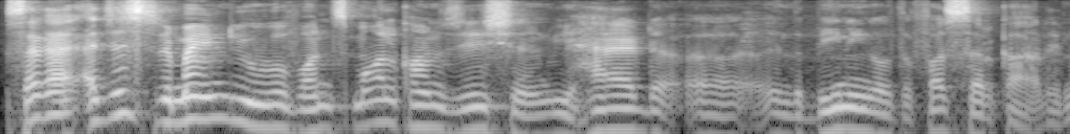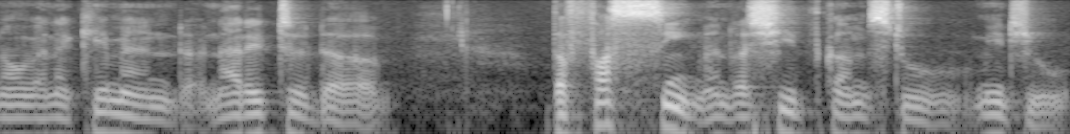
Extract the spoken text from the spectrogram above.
Sir, I, I just remind you of one small conversation we had uh, in the beginning of the first Sarkar, you know, when I came and narrated uh, the first scene when Rashid comes to meet you,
